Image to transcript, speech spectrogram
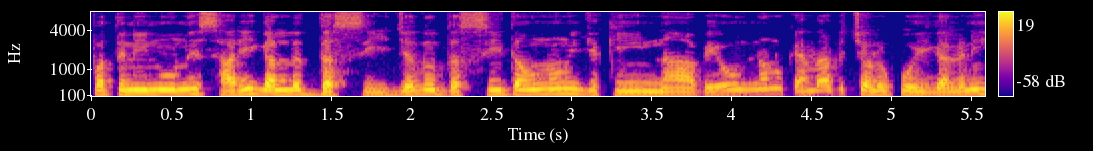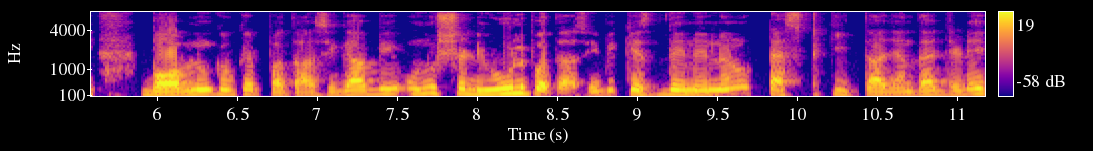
ਪਤਨੀ ਨੂੰ ਉਹਨੇ ਸਾਰੀ ਗੱਲ ਦੱਸੀ। ਜਦੋਂ ਦੱਸੀ ਤਾਂ ਉਹਨਾਂ ਨੂੰ ਯਕੀਨ ਨਾ ਆਵੇ। ਉਹ ਉਹਨਾਂ ਨੂੰ ਕਹਿੰਦਾ ਵੀ ਚਲੋ ਕੋਈ ਗੱਲ ਨਹੀਂ। ਬੌਬ ਨੂੰ ਕਿਉਂਕਿ ਪਤਾ ਸੀਗਾ ਵੀ ਉਹਨੂੰ ਸ਼ਡਿਊਲ ਪਤਾ ਸੀ ਵੀ ਕਿਸ ਦਿਨ ਇਹਨਾਂ ਨੂੰ ਟੈਸਟ ਕੀ ਕੀਤਾ ਜਾਂਦਾ, ਜਿਹੜੇ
